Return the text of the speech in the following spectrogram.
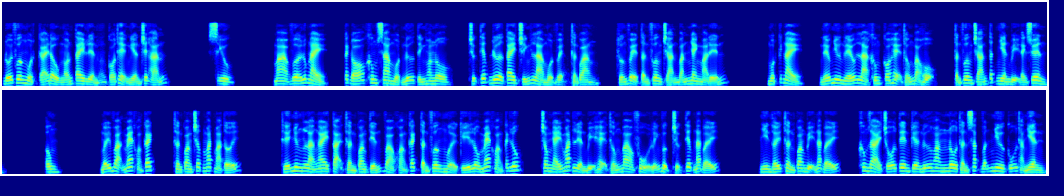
đối phương một cái đầu ngón tay liền có thể nghiền chết hắn. Siêu mà vừa lúc này, cách đó không xa một nữ tính hoang nô, trực tiếp đưa tay chính là một vệ thần quang, hướng về tần phương chán bắn nhanh mà đến. Một cách này, nếu như nếu là không có hệ thống bảo hộ, tần phương chán tất nhiên bị đánh xuyên. Ông! Mấy vạn mét khoảng cách, thần quang chớp mắt mà tới. Thế nhưng là ngay tại thần quang tiến vào khoảng cách tần phương 10 km khoảng cách lúc, trong nháy mắt liền bị hệ thống bao phủ lĩnh vực trực tiếp nát bấy. Nhìn thấy thần quang bị nát bấy, không giải chỗ tên kia nữ hoang nô thần sắc vẫn như cũ thản nhiên,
